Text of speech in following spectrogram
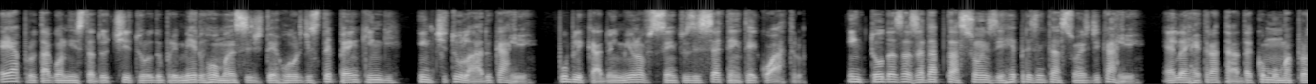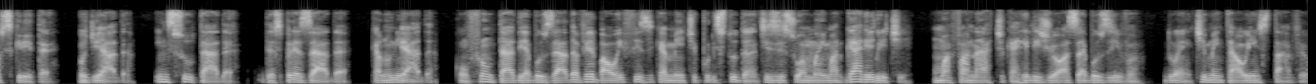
é a protagonista do título do primeiro romance de terror de Stephen King, intitulado Carrie, publicado em 1974. Em todas as adaptações e representações de Carrie, ela é retratada como uma proscrita, odiada, insultada, desprezada, caluniada, confrontada e abusada verbal e fisicamente por estudantes e sua mãe Margaret uma fanática religiosa abusiva, doente mental e instável.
